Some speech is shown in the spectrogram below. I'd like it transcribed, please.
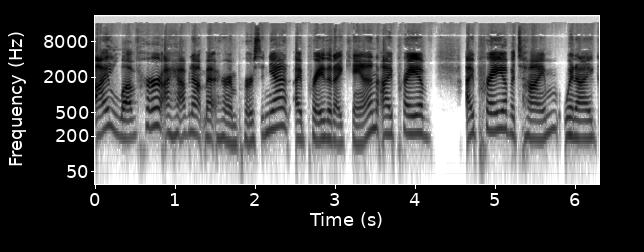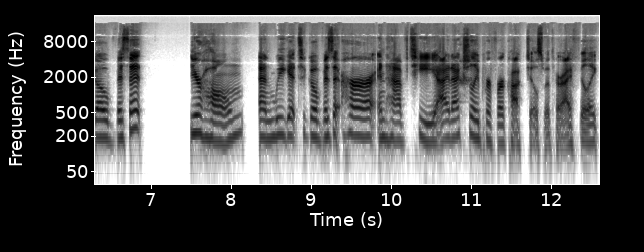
I love her. I have not met her in person yet. I pray that I can. I pray of I pray of a time when I go visit your home and we get to go visit her and have tea. I'd actually prefer cocktails with her. I feel like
